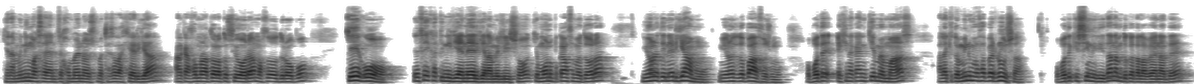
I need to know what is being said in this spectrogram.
και να μην είμαστε ενδεχομένως με κλειστά τα χέρια. Αν καθόμουν τώρα τόση ώρα με αυτόν τον τρόπο, και εγώ δεν θα είχα την ίδια ενέργεια να μιλήσω και μόνο που κάθομαι τώρα, μειώνεται η ενέργειά μου, μειώνεται το πάθος μου. Οπότε έχει να κάνει και με εμάς, αλλά και το μήνυμα θα περνούσα. Οπότε και συνειδητά να μην το καταλαβαίνατε,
